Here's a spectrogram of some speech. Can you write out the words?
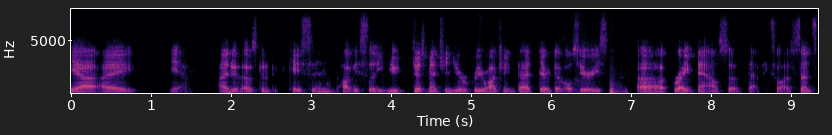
Yeah, I yeah, I knew that was going to be the case, and obviously, you just mentioned you're rewatching that Daredevil series uh, right now, so that makes a lot of sense.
